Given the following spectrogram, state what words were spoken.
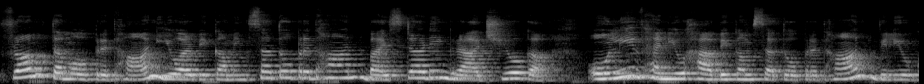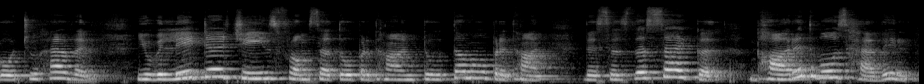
From Tamo Pradhan, you are becoming Sato Pradhan by studying Raj Yoga. Only when you have become Sato Pradhan will you go to heaven. You will later change from Sato Pradhan to Tamo Pradhan. This is the cycle. Bharat was heaven,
